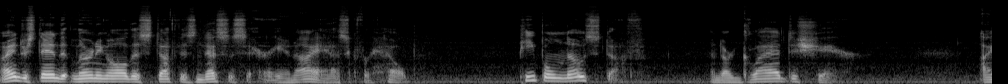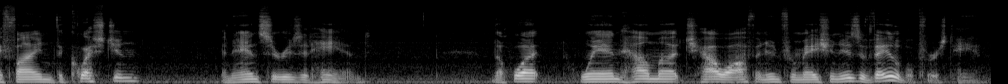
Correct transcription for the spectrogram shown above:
I understand that learning all this stuff is necessary, and I ask for help. People know stuff and are glad to share. I find the question an answer is at hand. The what, when, how much, how often information is available firsthand.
